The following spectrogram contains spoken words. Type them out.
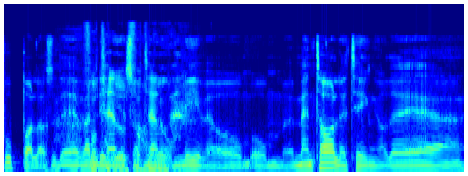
fotball. Altså det er veldig Fortell, mye som fortell. handler om livet og om, om mentale ting. og det er,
